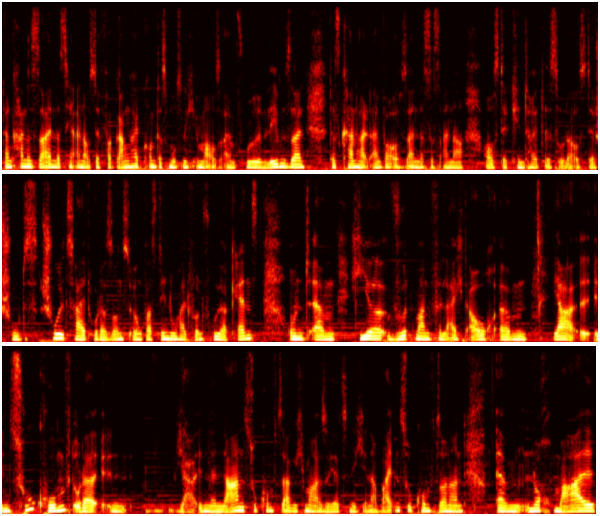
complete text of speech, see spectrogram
dann kann es sein, dass hier einer aus der Vergangenheit kommt. Das muss nicht immer aus einem früheren Leben sein. Das kann halt einfach auch sein, dass das einer aus der Kindheit ist oder aus der Schul Schulzeit oder sonst irgendwas, den du halt von früher kennst. Und ähm, hier wird man vielleicht auch ähm, ja in Zukunft oder in ja, in der nahen Zukunft, sage ich mal, also jetzt nicht in der weiten Zukunft, sondern ähm, nochmal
